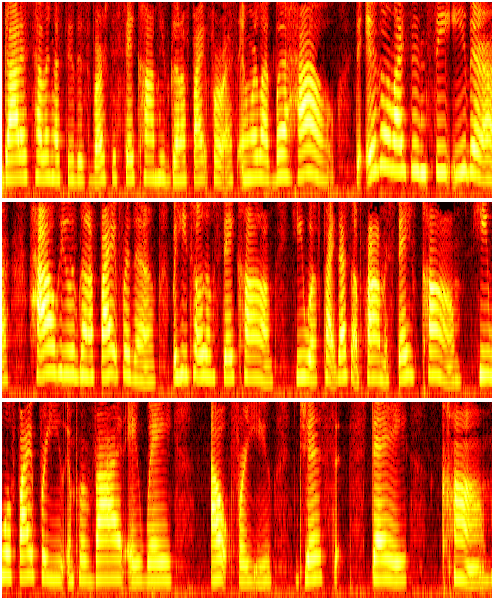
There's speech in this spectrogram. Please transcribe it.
god is telling us through this verse to stay calm. He's gonna fight for us. And we're like but how? The israelites didn't see either how he was gonna fight for them but he told them stay calm he will fight that's a promise stay calm he will fight for you and provide a way out for you just stay calm.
